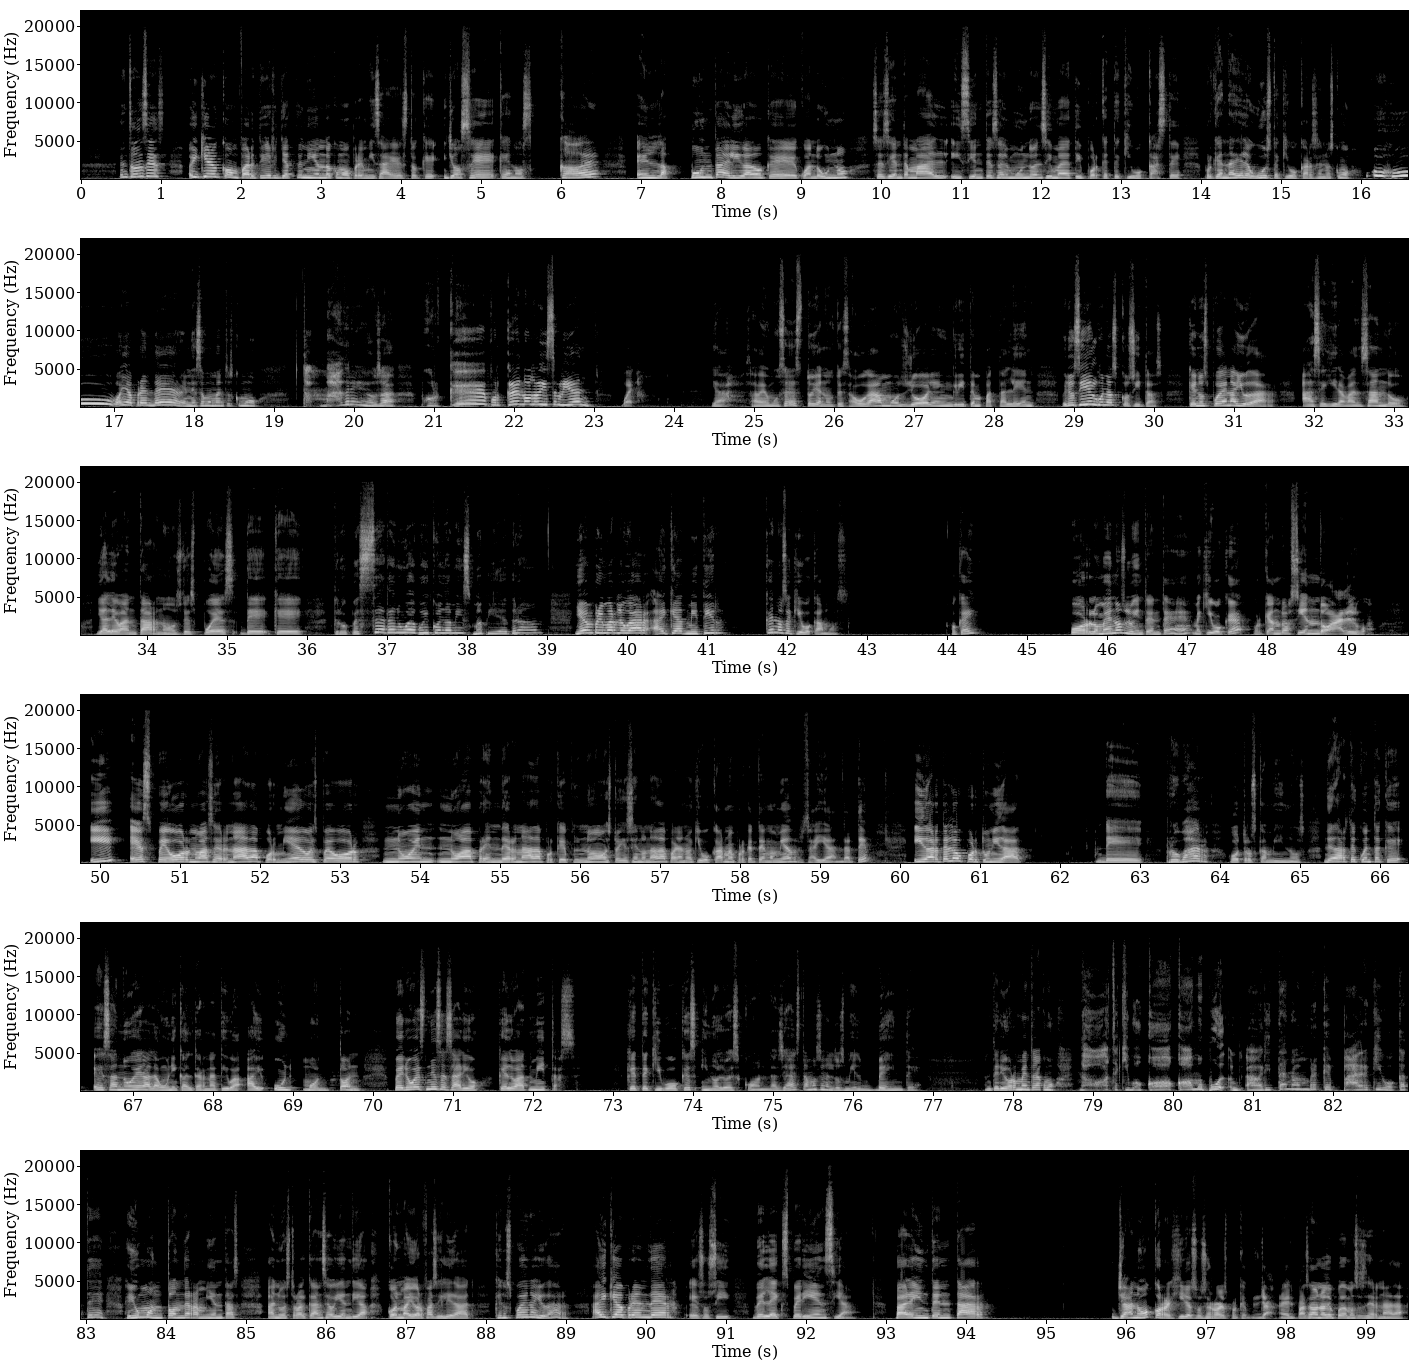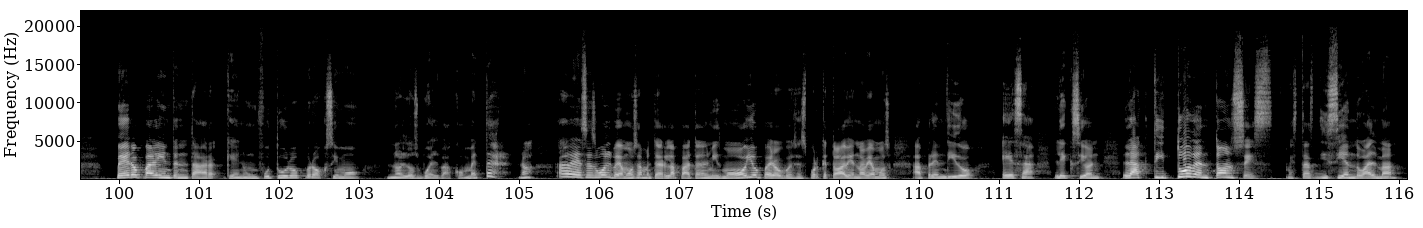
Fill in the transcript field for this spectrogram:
Entonces, hoy quiero compartir, ya teniendo como premisa esto, que yo sé que nos cae en la punta del hígado que cuando uno se siente mal y sientes el mundo encima de ti porque te equivocaste, porque a nadie le gusta equivocarse, no es como, uh, voy a aprender. En ese momento es como, ¡ta madre! O sea, ¿por qué? ¿Por qué no lo hice bien? Bueno, ya sabemos esto, ya nos desahogamos, lloren, griten, patalen, pero sí hay algunas cositas que nos pueden ayudar a seguir avanzando y a levantarnos después de que tropecé de nuevo y con la misma piedra. Y en primer lugar hay que admitir que nos equivocamos. ¿Ok? Por lo menos lo intenté, ¿eh? Me equivoqué porque ando haciendo algo. Y es peor no hacer nada por miedo, es peor no, no aprender nada porque pues, no estoy haciendo nada para no equivocarme porque tengo miedo, pues ahí ándate. Y darte la oportunidad de probar otros caminos, de darte cuenta que esa no era la única alternativa, hay un montón, pero es necesario que lo admitas, que te equivoques y no lo escondas. Ya estamos en el 2020. Anteriormente era como, no, te equivocó, ¿cómo pudo? Ahorita, no, hombre, qué padre, equivócate. Hay un montón de herramientas a nuestro alcance hoy en día con mayor facilidad que nos pueden ayudar. Hay que aprender, eso sí, de la experiencia para intentar ya no corregir esos errores, porque ya, en el pasado no le podemos hacer nada, pero para intentar que en un futuro próximo no los vuelva a cometer, ¿no? A veces volvemos a meter la pata en el mismo hoyo, pero pues es porque todavía no habíamos aprendido esa lección. La actitud entonces, me estás diciendo, Alma,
